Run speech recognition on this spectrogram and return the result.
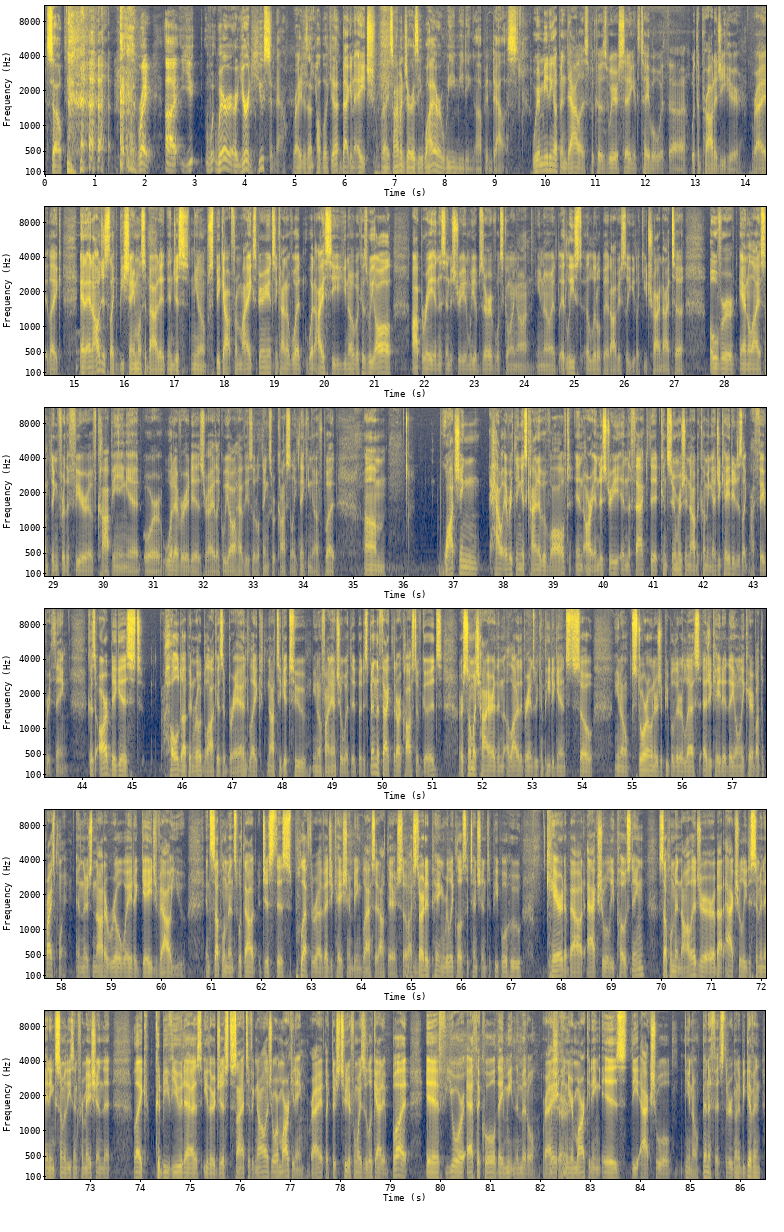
So, right, uh, you where are you're in Houston now, right? Is that public yet? Back in the H. Right. So I'm in Jersey. Why are we meeting up in Dallas? We're meeting up in Dallas because we're sitting at the table with uh, with the prodigy here, right? Like, and, and I'll just like be shameless about it and just you know speak out from my experience and kind of what what I see, you know, because we all operate in this industry and we observe what's going on, you know, at, at least a little bit. Obviously, you, like you try not to over analyze something for the fear of copying it or whatever it is, right? Like we all have these little things we're constantly thinking of, but um, watching how everything has kind of evolved in our industry and the fact that consumers are now becoming educated is like my favorite thing because our biggest hold up and roadblock as a brand like not to get too you know financial with it but it's been the fact that our cost of goods are so much higher than a lot of the brands we compete against. So you know store owners or people that are less educated. They only care about the price point and there's not a real way to gauge value in supplements without just this plethora of education being blasted out there. So i mm-hmm. started paying really close attention to people who cared about actually posting supplement knowledge or about actually disseminating some of these information that like could be viewed as either just scientific knowledge or marketing right? Like there's two different ways to look at it. But if you're ethical they meet in the middle right? Sure. and your marketing is the actual you know benefits that are going to be given.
